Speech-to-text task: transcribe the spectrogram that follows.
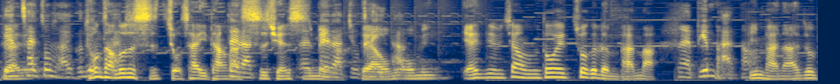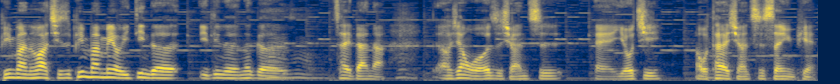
连菜，中少有个六菜。通常都是十九菜一汤啦，十全十美嘛呃对啦。对啊，我们我们哎，你们像我们都会做个冷盘嘛，对拼盘哦，拼盘啊，就拼盘的话，其实拼盘没有一定的一定的那个菜单啊。嗯然后像我儿子喜欢吃诶油鸡，啊，我太太喜欢吃生鱼片，嗯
